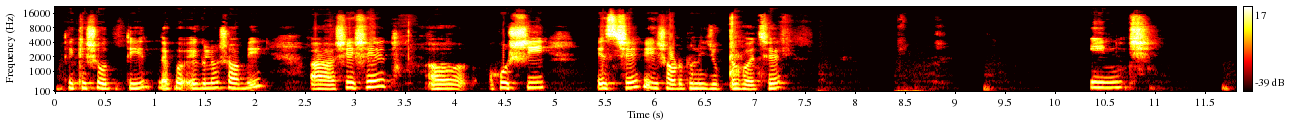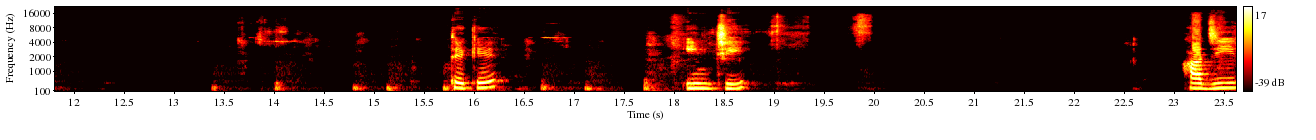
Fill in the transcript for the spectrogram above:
থেকে সত্যি, দেখো এগুলো সবই শেষে হস্যি এসছে, এই স্বরধ্বনি যুক্ত হয়েছে। ইঞ্চ থেকে ইঞ্চি। হাজির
